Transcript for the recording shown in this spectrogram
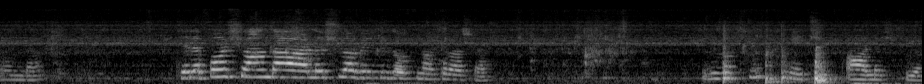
Ondan. Telefon şu anda ağırlaşıyor haberiniz olsun arkadaşlar. Bir bakayım ne için ağırlaşıyor.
